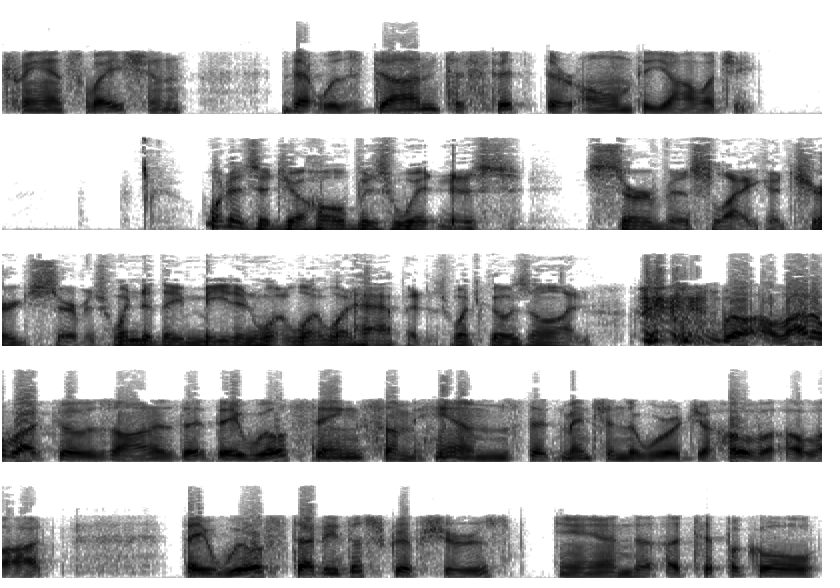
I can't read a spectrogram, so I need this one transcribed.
translation that was done to fit their own theology. What is a Jehovah's Witness service like, a church service? When do they meet and what, what, what happens? What goes on? well, a lot of what goes on is that they will sing some hymns that mention the word Jehovah a lot they will study the scriptures, and a typical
